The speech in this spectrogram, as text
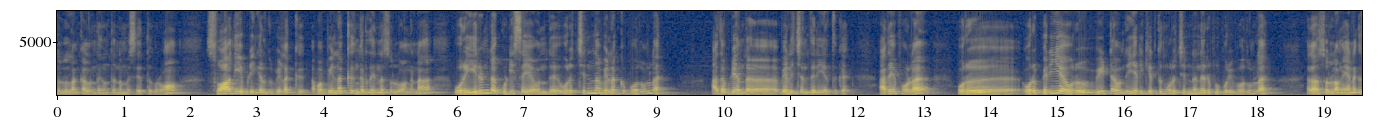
சொல்லலாம் கலந்து கலந்து நம்ம சேர்த்துக்கிறோம். சுவாதி அப்படிங்கிறது விளக்கு. அப்போ விளக்குங்கிறது என்ன சொல்லுவாங்கன்னா ஒரு இருண்ட குடிசையை வந்து ஒரு சின்ன விளக்கு போதும்ல? அது அப்படியே அந்த வெளிச்சம் தெரியறதுக்கு. அதே போல் ஒரு ஒரு பெரிய ஒரு வீட்டை வந்து எரிக்கிறதுக்கும் ஒரு சின்ன நெருப்பு பொறி போதும்ல? அதாவது சொல்லுவாங்க எனக்கு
